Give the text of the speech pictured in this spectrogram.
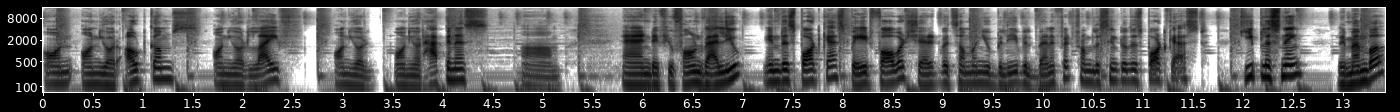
on on your outcomes, on your life, on your on your happiness. Um, and if you found value in this podcast, pay it forward, share it with someone you believe will benefit from listening to this podcast. Keep listening. Remember,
